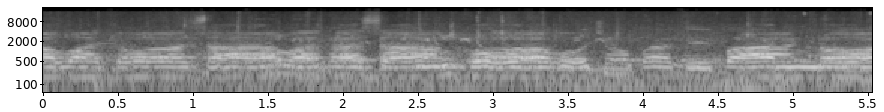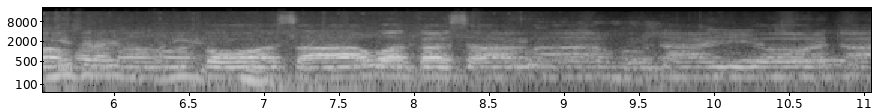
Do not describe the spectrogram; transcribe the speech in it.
ะวะโตสาวกสังโฆอุชุปฏิปันโนภะคะวะโตสาวกสังฆหุนายโยตักขินายโยสัมมาทิฏฐิสัมมาสังกัปปะสัมมาวาจาสัมมากัมมันโตสัมมา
